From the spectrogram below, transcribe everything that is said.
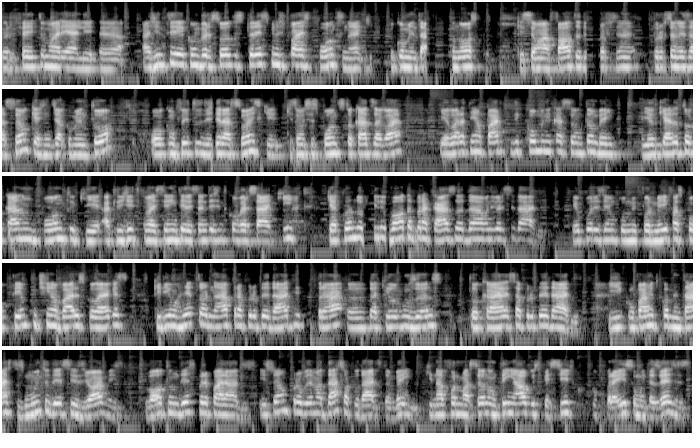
Perfeito, Marielle. Uh, a gente conversou dos três principais pontos, né, que tu comentaste conosco, que são a falta de profissionalização, que a gente já comentou, ou conflitos de gerações, que, que são esses pontos tocados agora, e agora tem a parte de comunicação também. E eu quero tocar num ponto que acredito que vai ser interessante a gente conversar aqui, que é quando o filho volta para casa da universidade. Eu, por exemplo, me formei faz pouco tempo, tinha vários colegas queriam retornar para a propriedade para daqui a alguns anos tocar essa propriedade. E conforme tu comentaste, muitos desses jovens voltam despreparados. Isso é um problema das faculdades também, que na formação não tem algo específico para isso muitas vezes?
